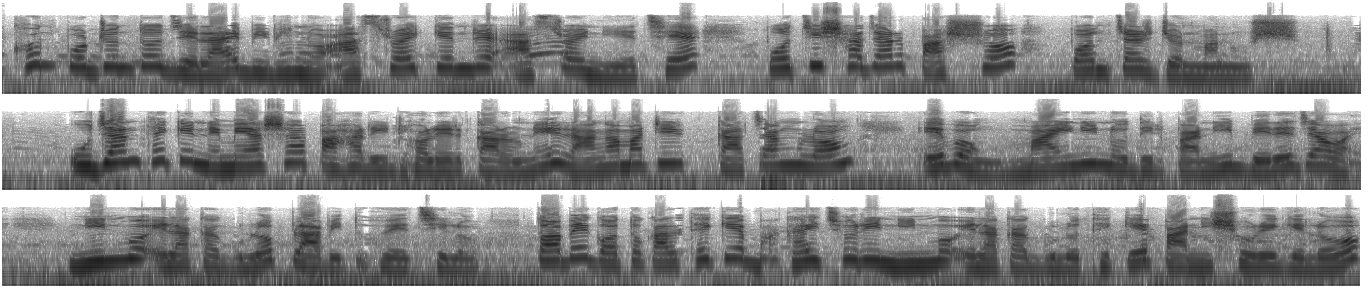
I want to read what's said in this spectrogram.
এখন পর্যন্ত জেলায় বিভিন্ন আশ্রয় কেন্দ্রে আশ্রয় নিয়েছে পঁচিশ হাজার পাঁচশো পঞ্চাশ জন মানুষ। উজান থেকে নেমে আসা পাহাড়ি ঢলের কারণে রাঙামাটির কাচাংলং এবং মাইনি নদীর পানি বেড়ে যাওয়ায় নিম্ন এলাকাগুলো প্লাবিত হয়েছিল। তবে গতকাল থেকে বাঘাইছড়ি নিম্ন এলাকাগুলো থেকে পানি সরে গেলেও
